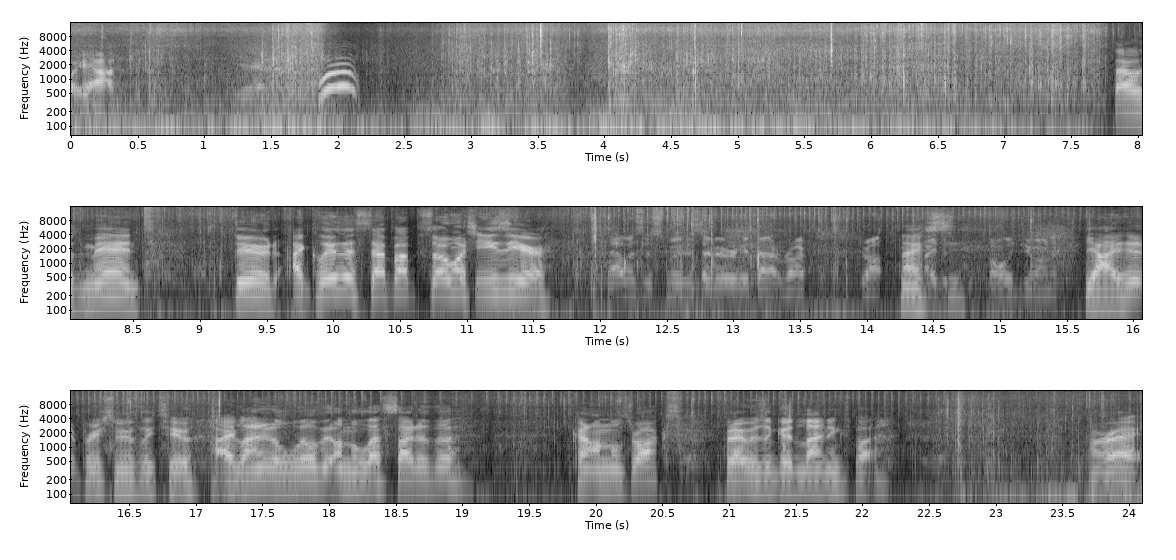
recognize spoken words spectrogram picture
Oh yeah. Woo! That was mint. Dude, I cleared this step up so much easier. That was the smoothest I've ever hit that rock drop. Nice. I just followed you on it. Yeah, I hit it pretty smoothly too. I landed a little bit on the left side of the, kind of on those rocks, but it was a good landing spot. All right.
